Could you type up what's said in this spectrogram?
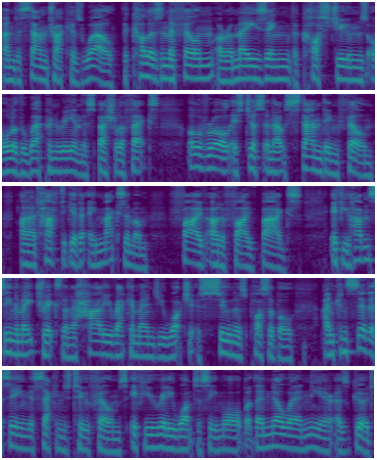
and the soundtrack as well. The colours in the film are amazing, the costumes, all of the weaponry and the special effects overall, it's just an outstanding film, and I'd have to give it a maximum 5 out of 5 bags. If you haven't seen The Matrix, then I highly recommend you watch it as soon as possible and consider seeing the second two films if you really want to see more, but they're nowhere near as good,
